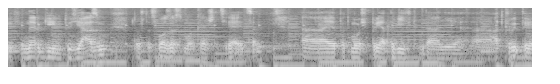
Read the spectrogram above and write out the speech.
их энергию, энтузиазм, потому что с возрастом он, конечно, теряется. А, и поэтому очень приятно видеть, когда они а, открыты,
